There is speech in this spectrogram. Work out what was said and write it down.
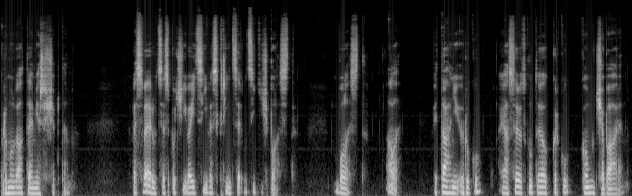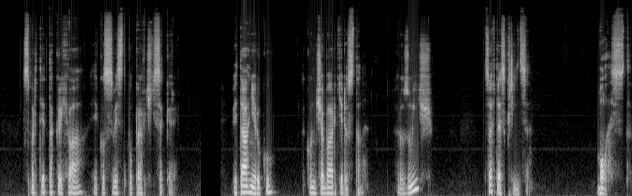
promluvila téměř šeptem. Ve své ruce spočívající ve skřínce ucítíš bolest. Bolest. Ale vytáhni ruku a já se dotknu tého krku kom čabárem. Smrt je tak rychlá, jako svist popravčí sekery. Vytáhni ruku a končabár tě dostane. Rozumíš? Co je v té skřínce? Bolest.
